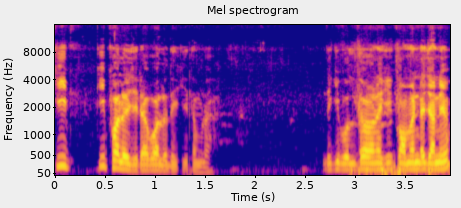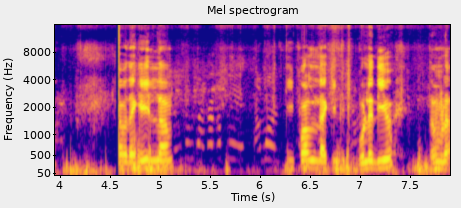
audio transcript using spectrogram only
কি কি ফল হয়েছে এটা বলো দেখি তোমরা। দেখি বলতে পারো নাকি কমেন্টে জানিও। তারপর দেখে দিলাম কি ফল দেখি বলে দিও তোমরা।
